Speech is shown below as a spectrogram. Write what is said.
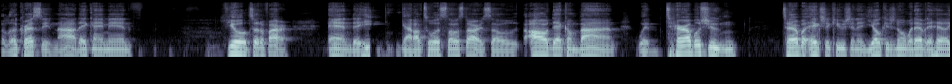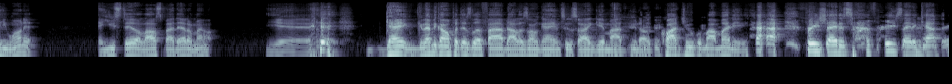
a little crusty. Nah, they came in fueled to the fire. And he got off to a slow start. So all that combined with terrible shooting, terrible execution, and Jokic doing whatever the hell he wanted, and you still lost by that amount. Yeah. game. Let me go and put this little five dollars on game too, so I can get my you know quadruple my money. appreciate it, appreciate it, Captain.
